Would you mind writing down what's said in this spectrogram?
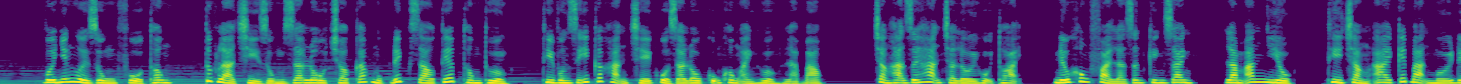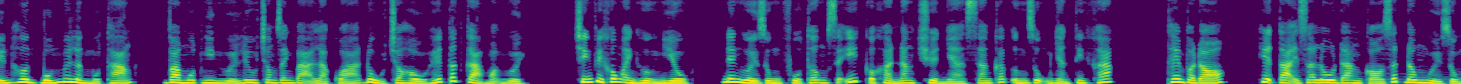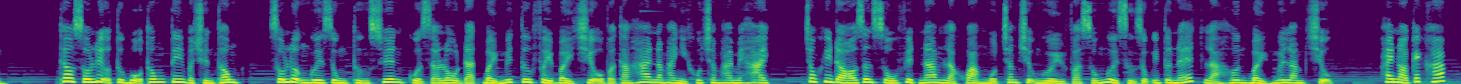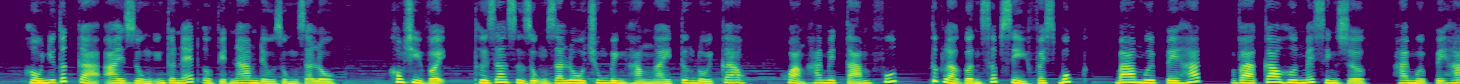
Với những người dùng phổ thông, tức là chỉ dùng Zalo cho các mục đích giao tiếp thông thường, thì vốn dĩ các hạn chế của Zalo cũng không ảnh hưởng là bao. Chẳng hạn giới hạn trả lời hội thoại, nếu không phải là dân kinh doanh, làm ăn nhiều, thì chẳng ai kết bạn mới đến hơn 40 lần một tháng và 1.000 người lưu trong danh bạ là quá đủ cho hầu hết tất cả mọi người. Chính vì không ảnh hưởng nhiều, nên người dùng phổ thông sẽ ít có khả năng chuyển nhà sang các ứng dụng nhắn tin khác. Thêm vào đó, hiện tại Zalo đang có rất đông người dùng. Theo số liệu từ Bộ Thông tin và Truyền thông, số lượng người dùng thường xuyên của Zalo đạt 74,7 triệu vào tháng 2 năm 2022, trong khi đó dân số Việt Nam là khoảng 100 triệu người và số người sử dụng Internet là hơn 75 triệu. Hay nói cách khác, hầu như tất cả ai dùng Internet ở Việt Nam đều dùng Zalo. Không chỉ vậy, thời gian sử dụng Zalo trung bình hàng ngày tương đối cao, khoảng 28 phút, tức là gần sấp xỉ Facebook 30 ph và cao hơn Messenger 20 ph.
